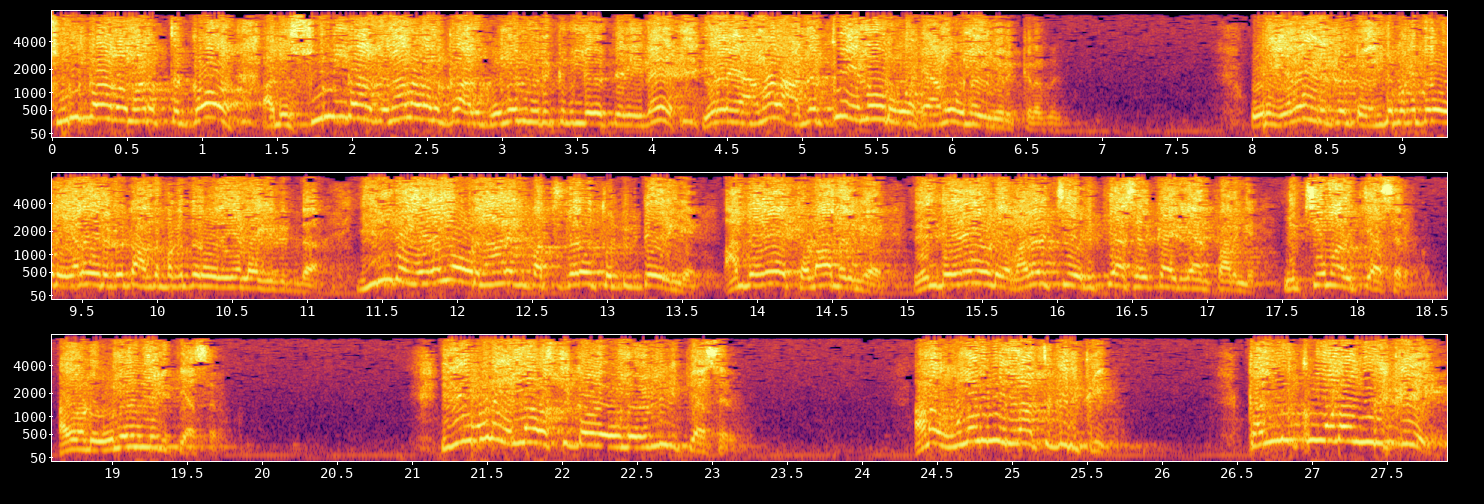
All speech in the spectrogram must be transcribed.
சுருங்காத மரத்துக்கும் அது சுருங்காதனால நமக்கு அதுக்கு உணர்வு இருக்குதுங்கிறது தெரியல. இல்லையானால் அதற்கும் ஏதோ ஒரு வகையான உணர்வு இருக்கிறது? ஒரு இலை இருக்கட்டும் இந்த பக்கத்துல ஒரு இலை இருக்கட்டும் அந்த பக்கத்துல ஒரு இலை இருக்கட்டும் இந்த இலைய ஒரு நாளைக்கு பத்து தடவை தொட்டுக்கிட்டே இருங்க. அந்த இலையை தொடாம இருங்க. ரெண்டு இலையுடைய வளர்ச்சி வித்தியாசம் இருக்கா இல்லையான்னு பாருங்க. நிச்சயமா வித்தியாசம் இருக்கும். அதனுடைய உணர்வுல வித்தியாசம் இருக்கும். இதே போல எல்லா வஸ்துக்களுடைய உணர்வுலையும் வித்தியாசம் இருக்கும். ஆனா உணர்வு எல்லாத்துக்கும் இருக்கு. கல்லுக்கும் உணர்வு இருக்கு.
